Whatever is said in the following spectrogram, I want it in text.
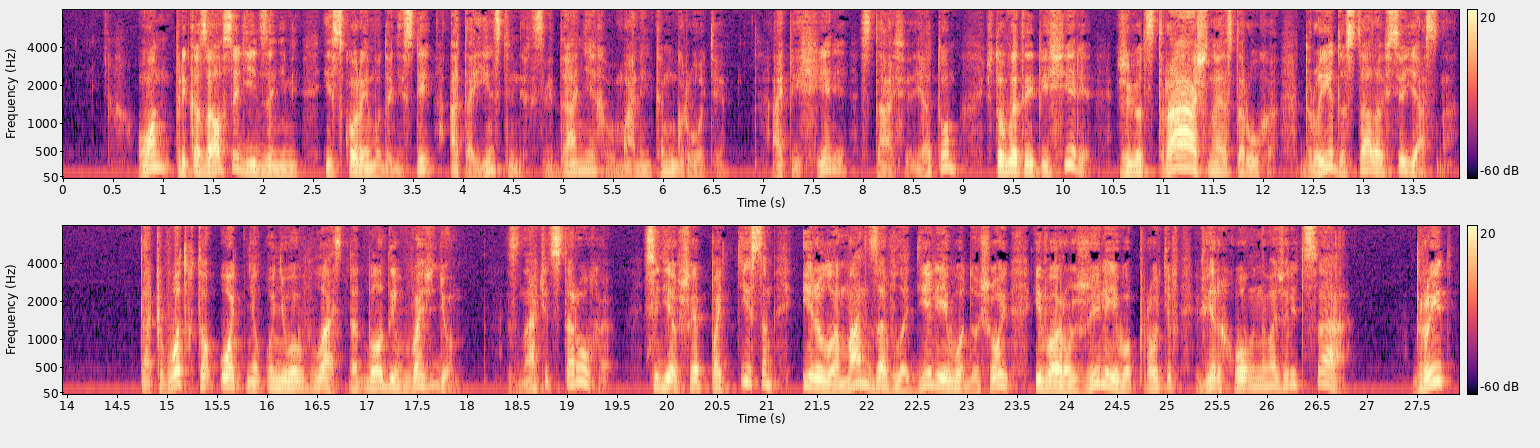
Он приказал следить за ними, и скоро ему донесли о таинственных свиданиях в маленьком гроте, о пещере Стафе и о том, что в этой пещере живет страшная старуха. Друиду стало все ясно. Так вот, кто отнял у него власть над молодым вождем. Значит, старуха, сидевшая под тисом, и Руламан завладели его душой и вооружили его против верховного жреца. Друид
